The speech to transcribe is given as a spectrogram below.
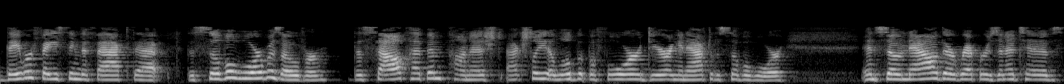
they were facing the fact that the civil war was over the South had been punished, actually a little bit before, during, and after the Civil War. And so now their representatives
